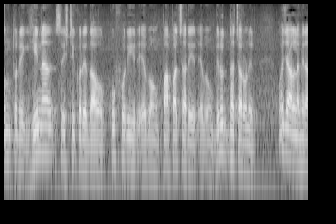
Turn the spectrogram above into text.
অন্তরে ঘৃণা সৃষ্টি করে দাও কুফরির এবং পাপাচারের এবং বিরুদ্ধাচরণের। ওই যে আল্লাহ মিনা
